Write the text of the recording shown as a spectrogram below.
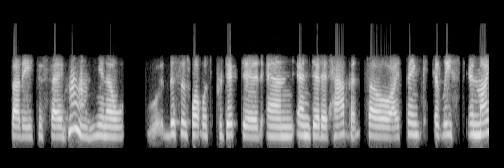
study to say, hmm, you know, this is what was predicted and and did it happen so i think at least in my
